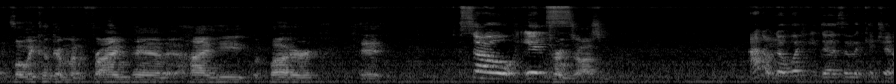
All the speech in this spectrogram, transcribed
ones. But we cook them in a frying pan at high heat with butter. It So it's turns awesome. I don't know what he does in the kitchen,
